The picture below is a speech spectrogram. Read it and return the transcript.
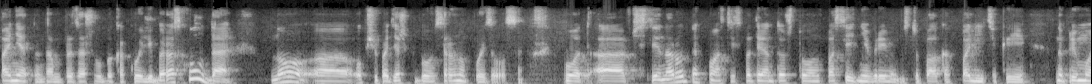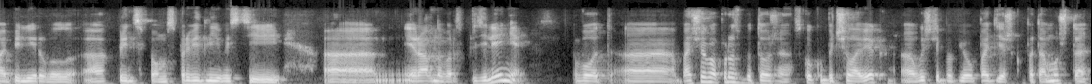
понятно, там произошел бы какой-либо раскол, да, но э, общей поддержкой бы он все равно пользовался. Вот. А в числе народных масс, несмотря на то, что он в последнее время выступал как политик и напрямую апеллировал к принципам справедливости и равного распределения, вот. Большой вопрос бы тоже, сколько бы человек вышли бы в его поддержку, потому что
